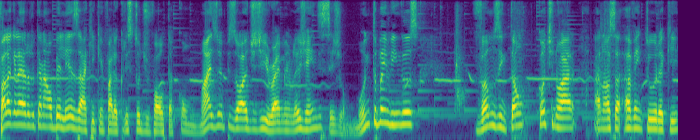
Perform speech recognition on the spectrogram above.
Fala galera do canal, beleza? Aqui quem fala é o Cris, estou de volta com mais um episódio de Rayman Legends, sejam muito bem-vindos. Vamos então continuar a nossa aventura aqui,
